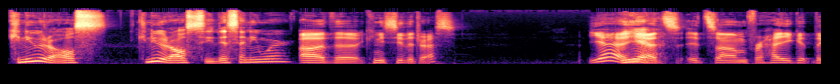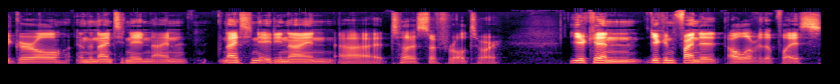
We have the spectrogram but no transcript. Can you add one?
can you at all s- can you at all see this anywhere? Uh, the can you see the dress? Yeah, Yeah. yeah, it's it's um for how you get the girl in the 1989 1989 uh, Taylor Swift World Tour. You can you can find it all over the place.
